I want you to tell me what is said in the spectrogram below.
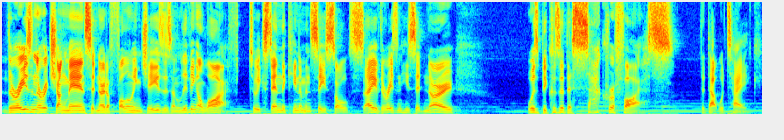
the reason the rich young man said no to following Jesus and living a life to extend the kingdom and see souls saved, the reason he said no was because of the sacrifice that that would take.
